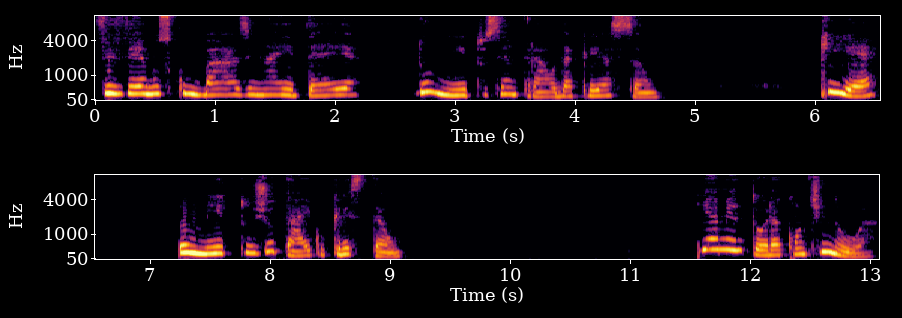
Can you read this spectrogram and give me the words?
vivemos com base na ideia do mito central da criação, que é o mito judaico-cristão. E a mentora continua.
